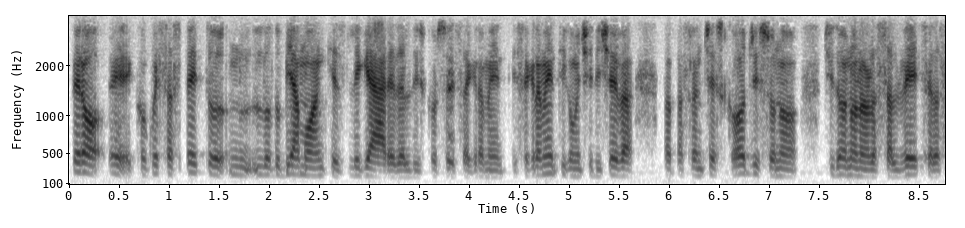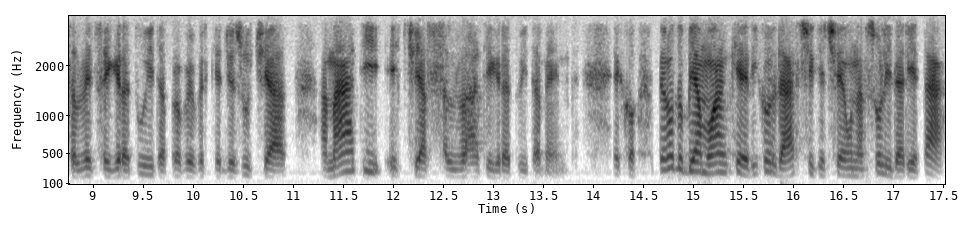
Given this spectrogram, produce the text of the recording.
Però ecco, questo aspetto lo dobbiamo anche slegare dal discorso dei sacramenti. I sacramenti, come ci diceva Papa Francesco oggi, sono- ci donano la salvezza e la salvezza è gratuita proprio perché Gesù ci ha amati e ci ha salvati gratuitamente. Ecco, però dobbiamo anche ricordarci che c'è una solidarietà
